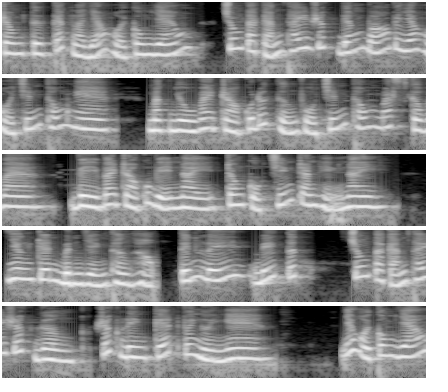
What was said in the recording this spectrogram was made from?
trong tư cách là giáo hội công giáo, chúng ta cảm thấy rất gắn bó với giáo hội chính thống nga, mặc dù vai trò của đức thượng phụ chính thống moscow vì vai trò của vị này trong cuộc chiến tranh hiện nay nhưng trên bình diện thần học tín lý, bí tích, chúng ta cảm thấy rất gần, rất liên kết với người nga giáo hội công giáo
